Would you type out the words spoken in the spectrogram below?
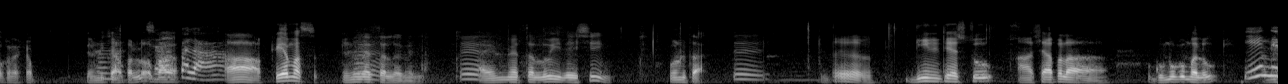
ఒక రకం. ఎండు చేపల్లో బాగా ఫేమస్ ఎండు నెత్తళ్ళు అనేది. ఆ ఎండు నెత్తళ్ళు ఇది వేసి వండుతా. అంటే దీని టేస్టు ఆ చేపల గుమ్మగుమ్మలు ఏంది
